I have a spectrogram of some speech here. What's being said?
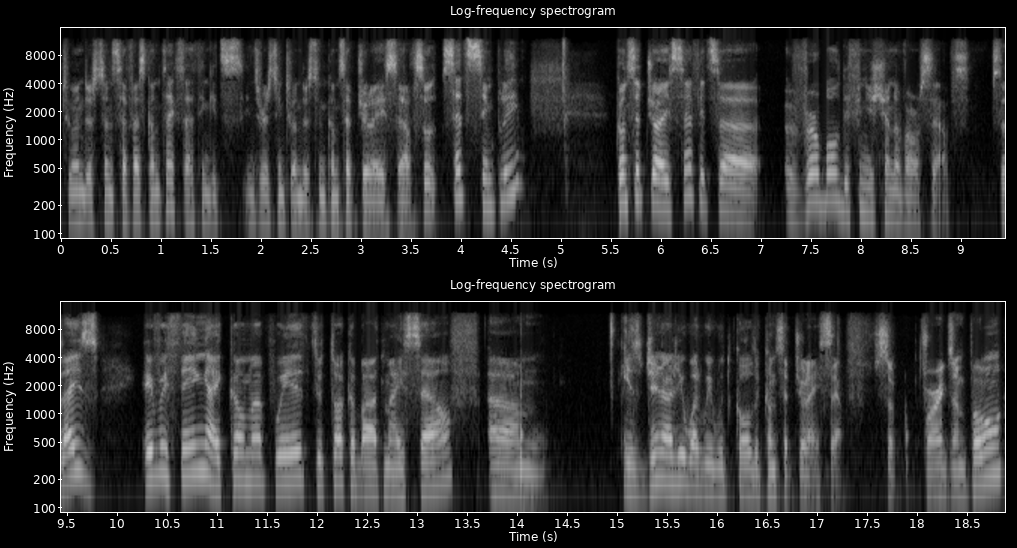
to understand self as context, I think it's interesting to understand conceptualized self. So said simply, conceptualized self, it's a, a verbal definition of ourselves. So that is everything I come up with to talk about myself um, is generally what we would call the conceptualized self. So, for example,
